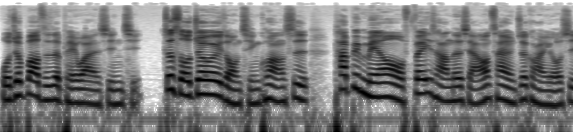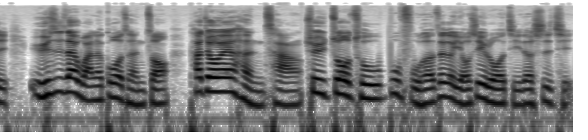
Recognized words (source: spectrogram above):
我就抱持着陪玩的心情。这时候就有一种情况是，他并没有非常的想要参与这款游戏，于是，在玩的过程中，他就会很常去做出不符合这个游戏逻辑的事情。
